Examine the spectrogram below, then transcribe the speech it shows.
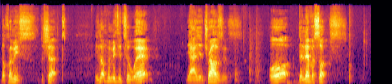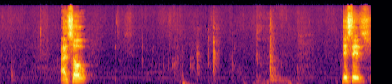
the qamis, the shirt. He's not permitted to wear yeah, the trousers or the leather socks. And so this is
